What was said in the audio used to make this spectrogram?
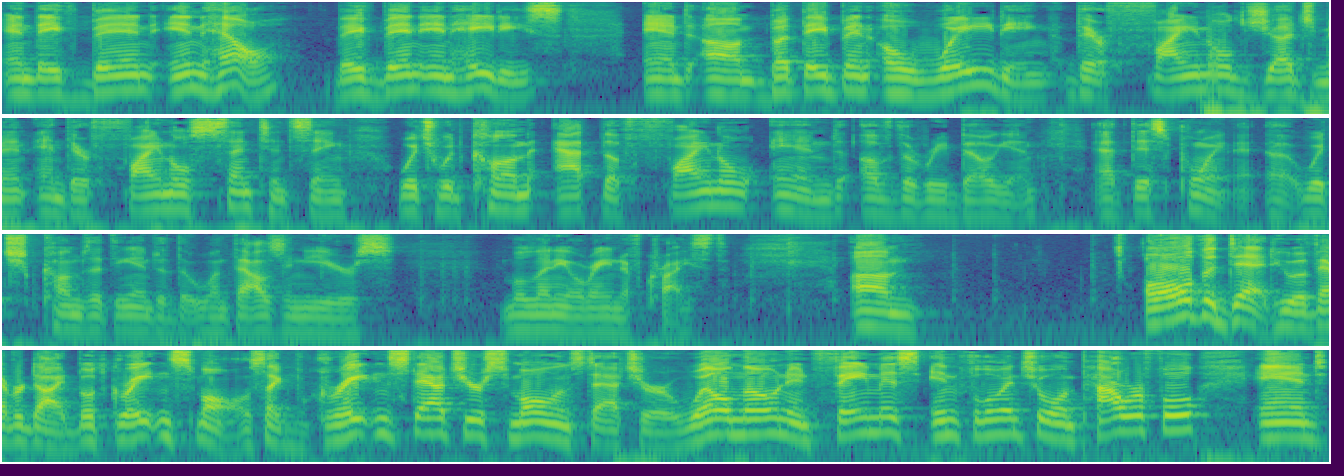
and they've been in hell. They've been in Hades, and um, but they've been awaiting their final judgment and their final sentencing, which would come at the final end of the rebellion. At this point, uh, which comes at the end of the 1,000 years millennial reign of Christ. Um, all the dead who have ever died, both great and small. It's like great in stature, small in stature, well known and famous, influential and powerful, and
